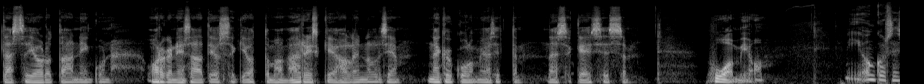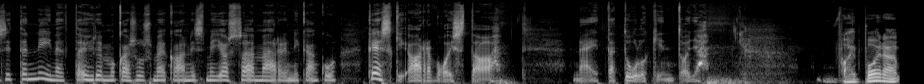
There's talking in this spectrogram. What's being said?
tässä joudutaan niin kuin organisaatiossakin ottamaan vähän riskienhallinnallisia näkökulmia sitten näissä keisseissä huomioon. Niin, onko se sitten niin, että yhdenmukaisuusmekanismi jossain määrin ikään kuin keskiarvoistaa näitä tulkintoja? Vai voidaan,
